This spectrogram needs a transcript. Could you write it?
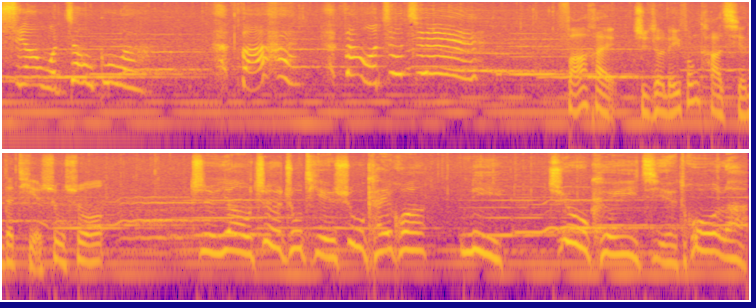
需要我照顾啊！法海，放我出去！法海指着雷峰塔前的铁树说：“只要这株铁树开花，你就可以解脱了。”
